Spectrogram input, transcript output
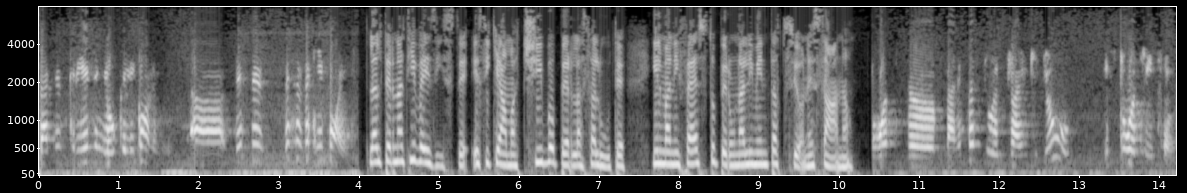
that is creating local economies? Uh, this is this is the key point. L'alternativa esiste e si chiama Cibo per la salute, il manifesto per un'alimentazione sana. What the manifesto is trying to do is two or three things.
